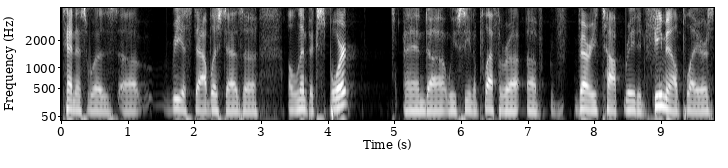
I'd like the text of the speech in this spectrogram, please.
tennis was uh, reestablished as a Olympic sport and uh, we've seen a plethora of very top-rated female players.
